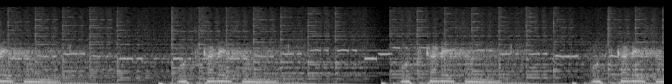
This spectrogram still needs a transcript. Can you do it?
れさんお疲れさんお疲れさんお疲れさん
